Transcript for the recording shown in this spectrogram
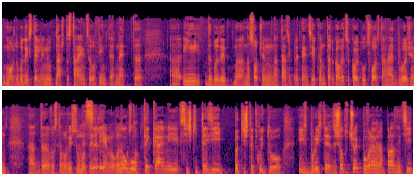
може да бъде изтеглен от нашата страница в интернет и да бъде насочен на тази претенция към търговеца, който от своя страна е длъжен да възстанови сумата и да приеме обратно много обтекаеми всички тези пътища, които изборихте, защото човек по време на празници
